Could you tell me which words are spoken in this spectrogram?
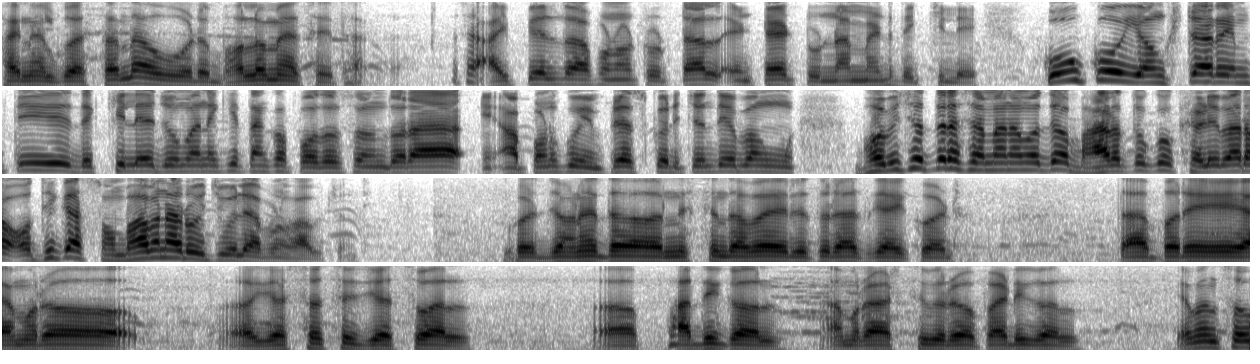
ଫାଇନାଲ୍କୁ ଆସିଥାନ୍ତା ଆଉ ଗୋଟେ ଭଲ ମ୍ୟାଚ୍ ହେଇଥାନ୍ତା আচ্ছা আইপিএল তো আপনার টোটাল এন্টায়ার টুর্নামেন্ট দেখলে কেউ কেউ ইয়ংস্টার এমতি দেখলে যে কি তাঁর প্রদর্শন দ্বারা আপনার ইমপ্রেস করেছেন এবং ভবিষ্যতের সে ভারতকে খেলবার অধিকা সম্ভাবনা রয়েছে বলে আপনার ভাবছেন জনে তো নিশ্চিন্ত ভাবে ঋতুরাজ গাইকোয়াড তাপরে আমার যশস্বী জয়সওয়াল পাদিগল আমার আরসিবির পাডিগল এমন সব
